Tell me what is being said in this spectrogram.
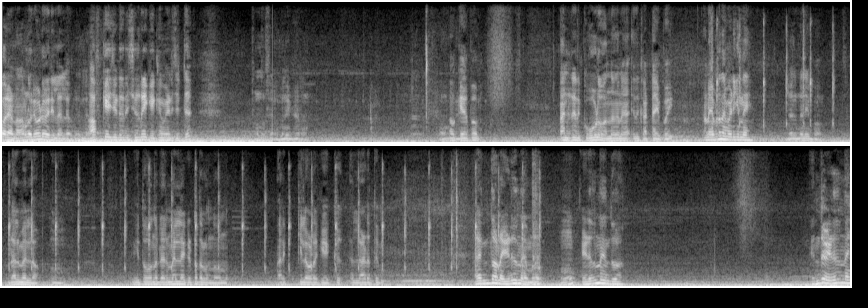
പോലെയാണ്? നമ്മൾ ഒരുപാട് പേരില്ലല്ലോ. ഹാഫ് കെ ജിയുടെ ഒരു ചെറിയ കേക്ക് മേടിച്ചിട്ട്. ഓക്കെ അപ്പം അതിന്റെ ഒരു കോൾ വന്ന് അങ്ങനെ ഇത് കട്ടായി പോയി. ആണ് എവിടെ നിന്നാണ് മേടിക്കുന്നേ? ഡൽമെല്ലോ എനിക്ക് തോന്നുന്നു ഡെൽമെല്ലേ കിട്ടത്തുള്ളൂ തോന്നുന്നു. അര കിലോയുടെ കേക്ക് എല്ലായിടത്തും. അതെന്താണ് എഴുതുന്നത് നമ്മൾ? എഴുതുന്നത് എന്തുവാ? എന്തോ എഴുതുന്നേ?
